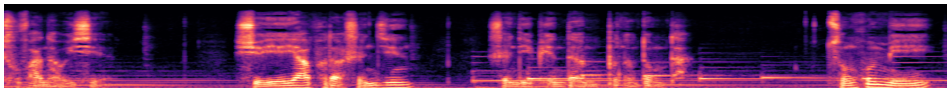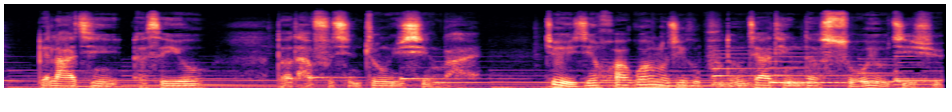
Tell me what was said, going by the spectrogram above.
突发脑溢血，血液压迫到神经，身体偏瘫，不能动弹。从昏迷被拉进 ICU，到他父亲终于醒来，就已经花光了这个普通家庭的所有积蓄。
